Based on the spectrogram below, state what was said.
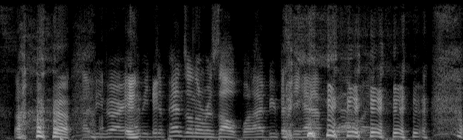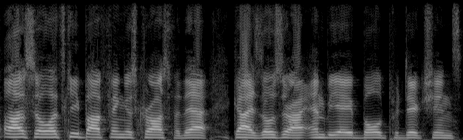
I'd be very. I And- mean, depends on the result, but I'd be pretty happy that way. uh, so let's keep our fingers crossed for that, guys. Those are our NBA bold predictions.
